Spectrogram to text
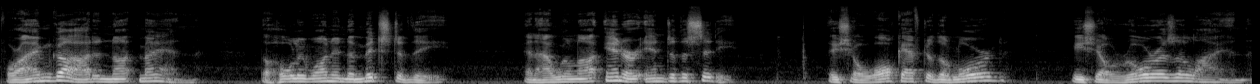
for I am God and not man, the Holy One in the midst of thee, and I will not enter into the city. They shall walk after the Lord, he shall roar as a lion.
